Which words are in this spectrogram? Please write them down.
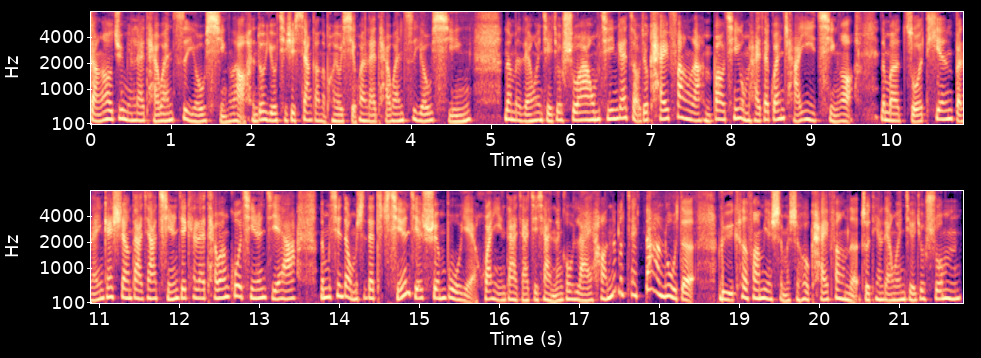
港澳居民来台湾自由行了。很多尤其是香港的朋友喜欢来台湾自由行。那么梁文杰就说啊，我们其实应该早就开放了，很抱歉，我们还在观察疫情哦。那么昨天本来应该是让大家情人节可以来台湾过情人节啊，那么现在我们是在情人节宣布，也欢迎大家接下来能够来。哈，那么在大陆的旅客方面什么时候开放呢？昨天梁文杰就说，嗯，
